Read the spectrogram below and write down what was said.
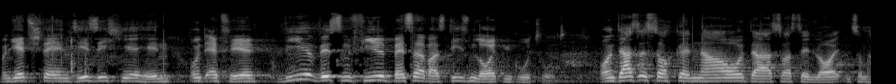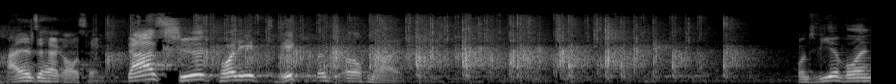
Und jetzt stellen Sie sich hier hin und erzählen, wir wissen viel besser, was diesen Leuten gut tut. Und das ist doch genau das, was den Leuten zum Halse heraushängt. Das schürt Politik und Offenheit. Und wir wollen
